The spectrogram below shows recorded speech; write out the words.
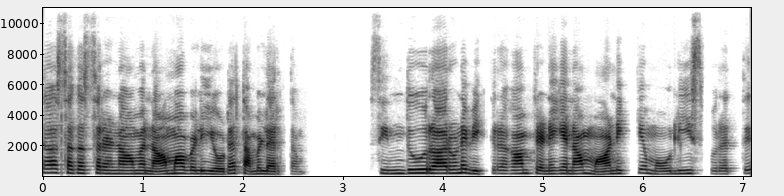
லலிதா சகஸ்ரநாம நாமாவளியோட தமிழர்த்தம் சிந்தூராருண விக்கிரகாம் திரணயனாம் மாணிக்க மௌலீஸ்புரத்து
